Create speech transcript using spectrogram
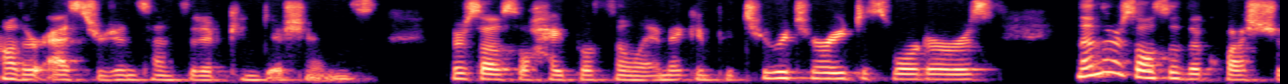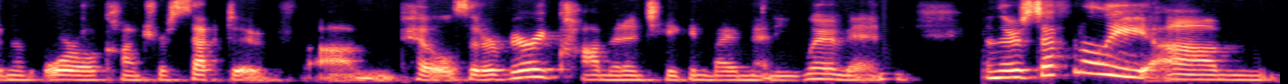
other estrogen-sensitive conditions. There's also hypothalamic and pituitary disorders, then there's also the question of oral contraceptive um, pills that are very common and taken by many women. And there's definitely um,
